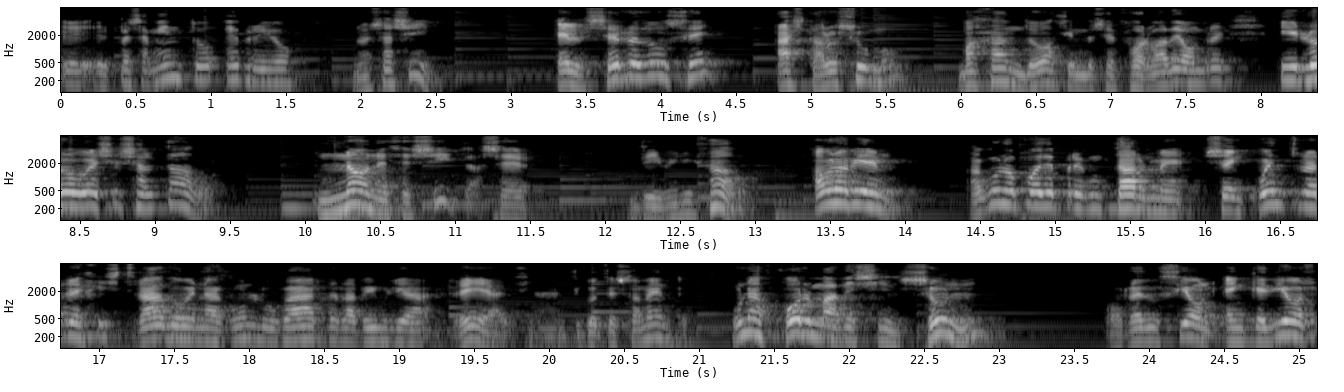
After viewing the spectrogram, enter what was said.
eh, el pensamiento hebreo no es así. Él se reduce hasta lo sumo, bajando, haciéndose forma de hombre, y luego es exaltado. No necesita ser divinizado. Ahora bien, alguno puede preguntarme, ¿se encuentra registrado en algún lugar de la Biblia hebrea, en el Antiguo Testamento, una forma de sinsun o reducción en que Dios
